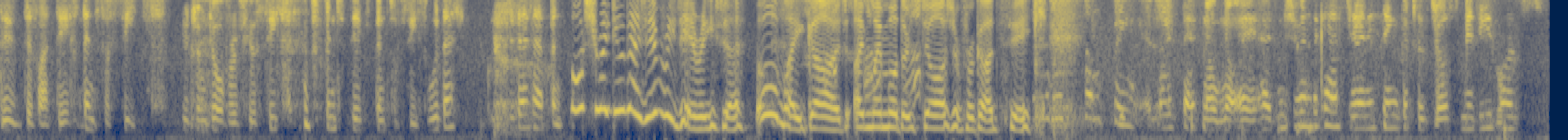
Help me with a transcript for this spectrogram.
The, the what the expensive seats. You jumped over a few seats and went to the expensive seats. Would that did that happen? Oh, sure, I do that every day, Rita. Oh my God, I'm my ah, mother's ah. daughter, for God's sake. It was something like that. No, no, I hadn't you in the class or anything But because Joe Smitty was.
